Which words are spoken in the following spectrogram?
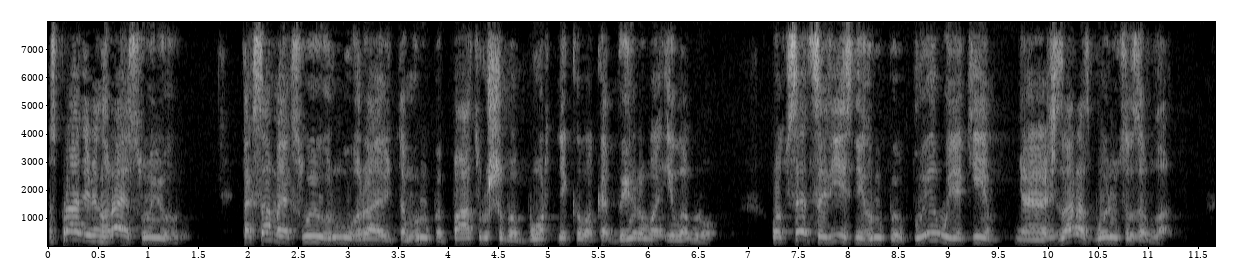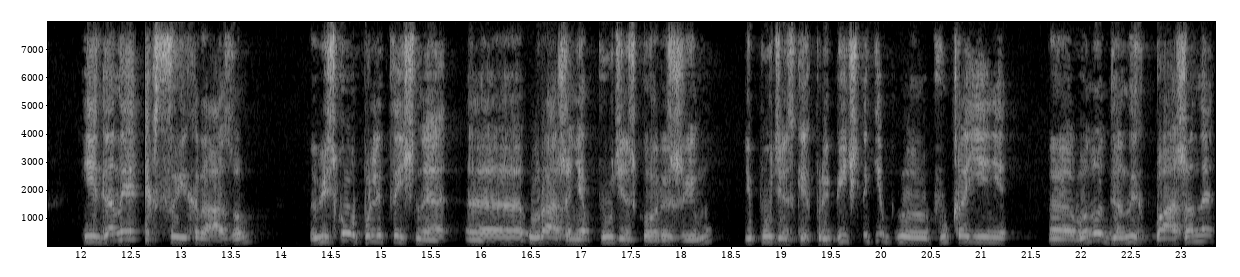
Насправді він грає свою гру. Так само, як свою гру грають там групи Патрушева, Бортнікова, Кадирова і Лаврова. От все це різні групи впливу, які е, зараз борються за владу. І для них всіх разом військово-політичне е, ураження путінського режиму і путінських прибічників е, в Україні, воно для них бажане,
